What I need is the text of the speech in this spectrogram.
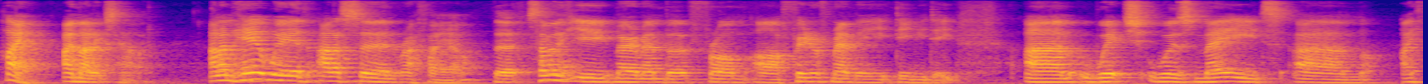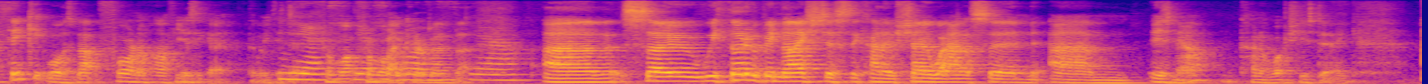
Hi, I'm Alex Howard, and I'm here with Alison Raphael, that some of you may remember from our Freedom from ME DVD, um, which was made, um, I think it was about four and a half years ago that we did it, Yes, from what, yes, from what I can was, remember. Yeah. Um, so we thought it would be nice just to kind of show what Alison um, is now, kind of what she's doing.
